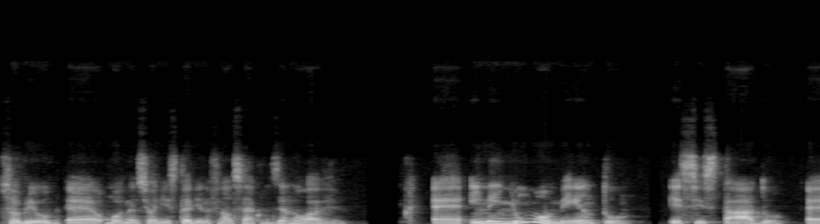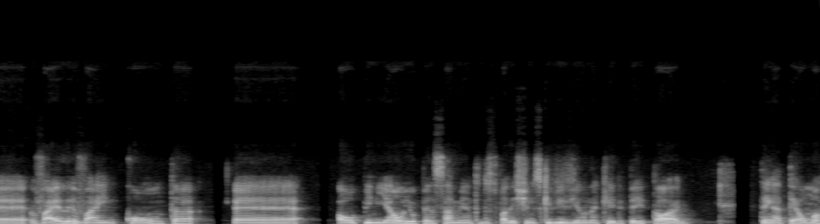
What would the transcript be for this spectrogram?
sobre o, é, o movimento sionista ali no final do século XIX. É, em nenhum momento esse Estado é, vai levar em conta é, a opinião e o pensamento dos palestinos que viviam naquele território. Tem até uma,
